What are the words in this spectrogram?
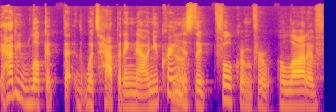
How do you look at that, what's happening now? And Ukraine yeah. is the fulcrum for a lot of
